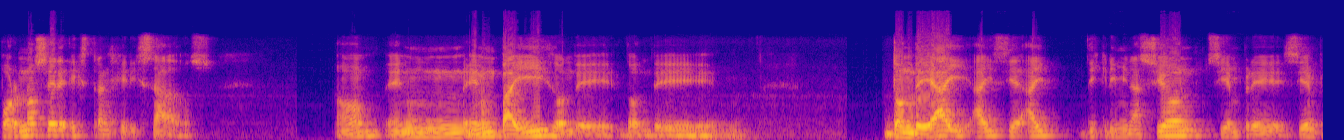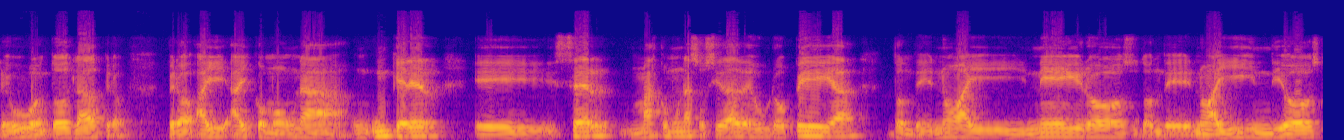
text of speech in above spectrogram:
por no ser extranjerizados. En, un, en, un, país donde, donde donde hay, hay, hay discriminación, siempre, siempre hubo en todos lados, pero, pero hay, hay como una, un, querer eh, ser más como una sociedad europea, donde no hay negros, donde no hay indios,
